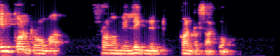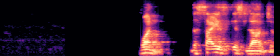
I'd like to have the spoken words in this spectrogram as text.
enchondroma from a malignant chondrosarcoma? One, the size is larger,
